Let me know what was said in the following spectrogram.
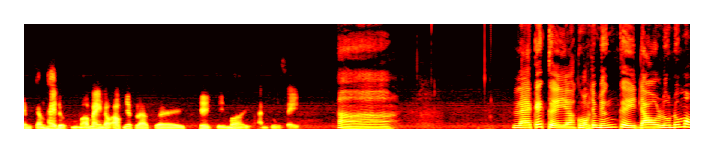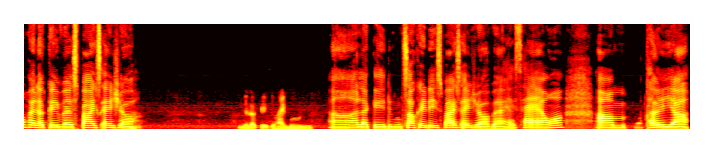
em cảm thấy được mở mang đầu óc nhất là về khi chị mời anh Chu Sen. À. Là cái kỳ à, một trong những kỳ đầu luôn đúng không? Hay là kỳ về Spice Asia? Như là kỳ số 20 À, là kỳ sau khi đi Spice Asia về hay sao á? Um, thì r-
